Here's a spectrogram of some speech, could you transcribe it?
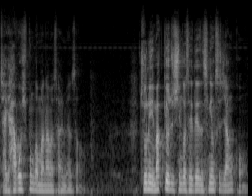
자기 하고 싶은 것만 하며 살면서 주님이 맡겨주신 것에 대해서 신경 쓰지 않고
